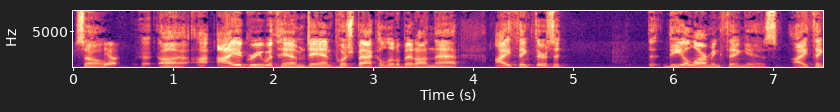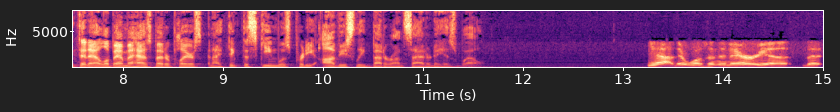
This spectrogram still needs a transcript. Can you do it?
So yep. uh, I, I agree with him. Dan pushed back a little bit on that. I think there's a the alarming thing is, I think that Alabama has better players, and I think the scheme was pretty obviously better on Saturday as well. Yeah, there wasn't an area that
